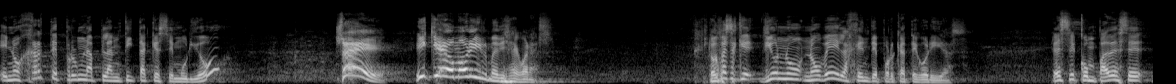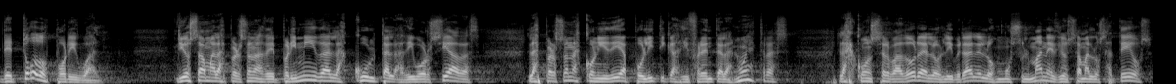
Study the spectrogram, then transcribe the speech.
enojarte por una plantita que se murió? Sí, y quiero morirme, dice Jonás. Lo que pasa es que Dios no, no ve a la gente por categorías. Él se compadece de todos por igual. Dios ama a las personas deprimidas, las cultas, las divorciadas, las personas con ideas políticas diferentes a las nuestras, las conservadoras, los liberales, los musulmanes, Dios ama a los ateos,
